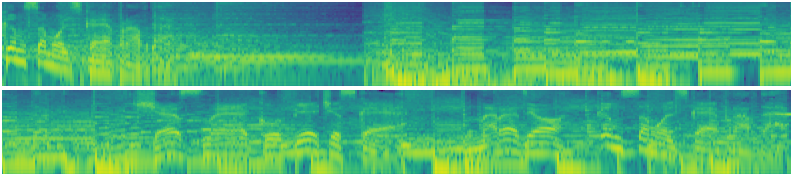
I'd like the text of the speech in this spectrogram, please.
«Комсомольская правда». Честная купеческая. На радио «Комсомольская правда».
